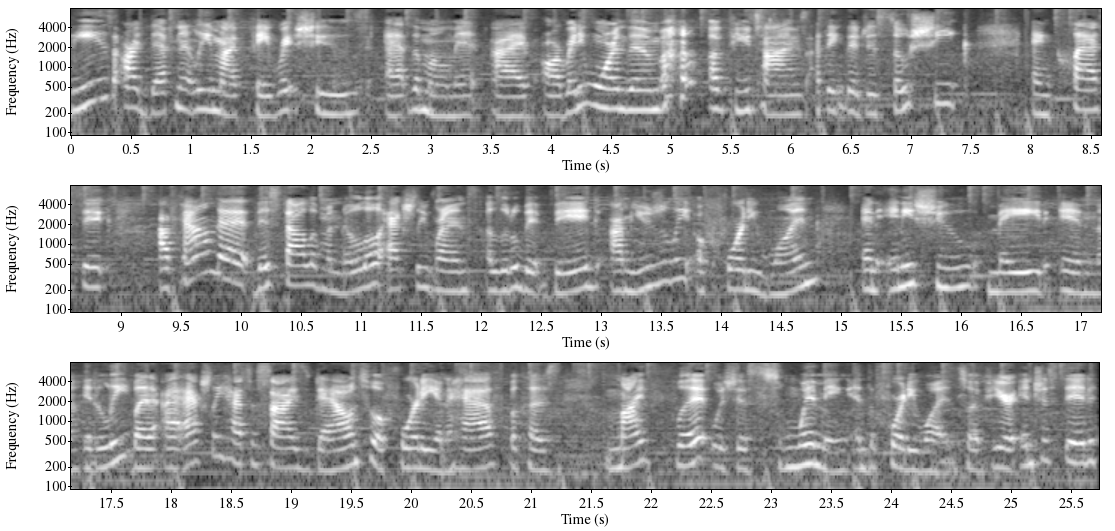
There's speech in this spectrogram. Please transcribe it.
These are definitely my favorite shoes at the moment. I've already worn them a few times. I think they're just so chic and classic. I found that this style of Manolo actually runs a little bit big. I'm usually a 41 and any shoe made in Italy but I actually had to size down to a 40 and a half because my foot was just swimming in the 41 so if you're interested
